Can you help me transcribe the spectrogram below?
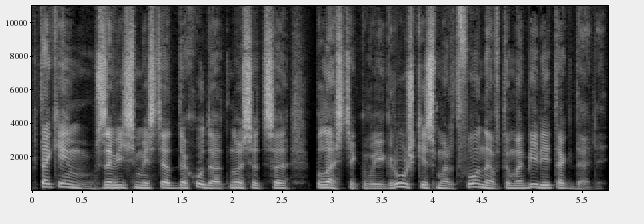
К таким, в зависимости от дохода, относятся пластиковые игрушки, смартфоны, автомобили и так далее.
